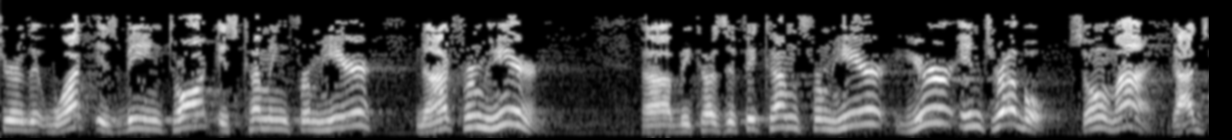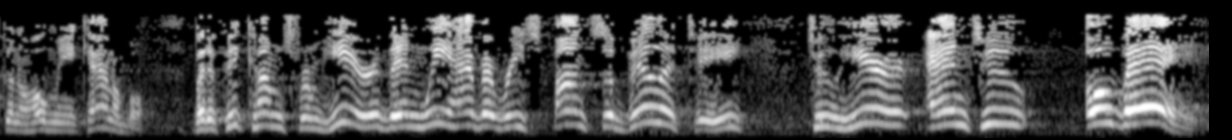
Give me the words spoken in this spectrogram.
sure that what is being taught is coming from here, not from here. Uh, because if it comes from here, you're in trouble. So am I. God's going to hold me accountable. But if it comes from here, then we have a responsibility to hear and to obey.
